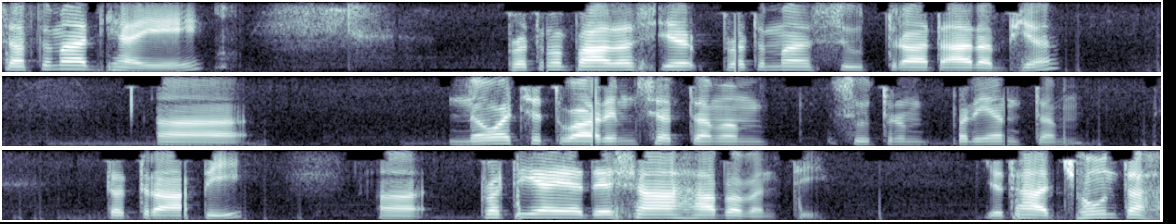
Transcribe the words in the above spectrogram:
सप्तमाध्याये प्रथमपादस्य प्रथमसूत्रात् आरभ्य नवचत्वारिंशत्तमं सूत्रं पर्यन्तं तत्रापि प्रत्ययदेशाः भवन्ति। यथा झोन्तः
